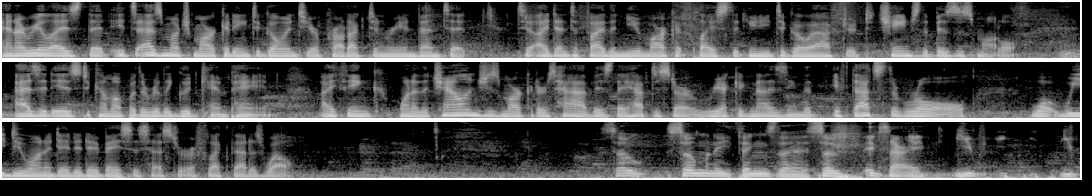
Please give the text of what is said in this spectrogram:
And i realized that it's as much marketing to go into your product and reinvent it to identify the new marketplace that you need to go after to change the business model as it is to come up with a really good campaign. I think one of the challenges marketers have is they have to start recognizing that if that's the role what we do on a day-to-day basis has to reflect that as well so so many things there. So it, sorry, you've you've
